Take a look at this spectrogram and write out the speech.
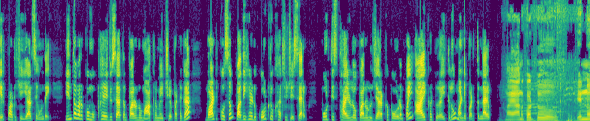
ఏర్పాటు చేయాల్సి ఉంది. ఇంతవరకు ముప్పై ఐదు శాతం పనులు మాత్రమే చేపట్టగా వాటి కోసం పదిహేడు కోట్లు ఖర్చు చేశారు. పూర్తి స్థాయిలో పనులు జరగకపోవడంపై ఆయకట్టు రైతులు మండిపడుతున్నారు. మా ఆనకట్టు ఎన్నో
